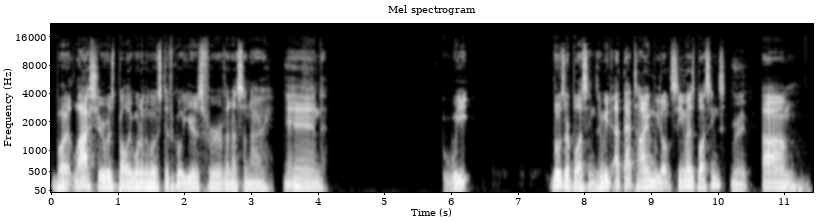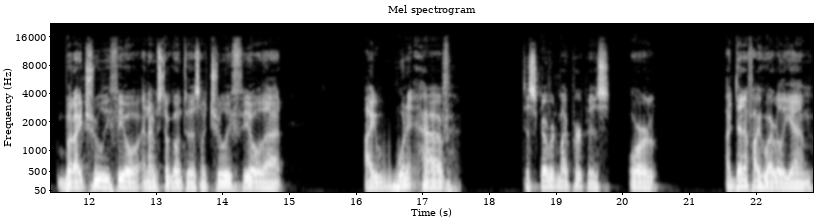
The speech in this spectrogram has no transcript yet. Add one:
but last year was probably one of the most difficult years for Vanessa and I, Mhm. and we those are blessings, and we at that time we don't see them as blessings. Right. Um, but I truly feel, and I'm still going through this. I truly feel that I wouldn't have discovered my purpose or identify who I really am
